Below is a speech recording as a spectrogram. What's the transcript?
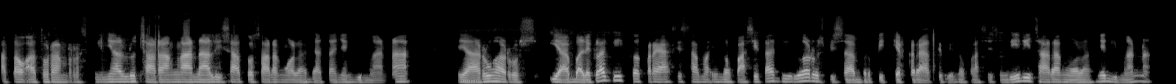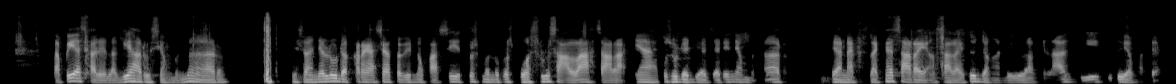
atau aturan resminya lu cara nganalisa atau cara ngolah datanya gimana ya lu harus ya balik lagi ke kreasi sama inovasi tadi. Lu harus bisa berpikir kreatif inovasi sendiri cara ngolahnya gimana. Tapi ya sekali lagi harus yang benar misalnya lu udah kreasi atau inovasi terus menurut bos lu salah caranya terus udah diajarin yang benar ya next nextnya cara yang salah itu jangan diulangi lagi gitu ya mas ya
